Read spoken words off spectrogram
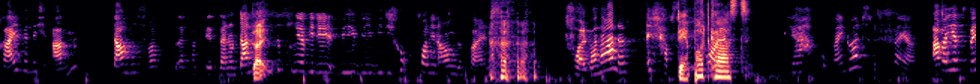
freiwillig an. Da muss was äh, passiert sein. Und dann Da- ist es mir wie die, wie, wie, wie die Schuppen von den Augen gefallen. Voll Banane. Ich hab's Der voll. Podcast. Ja, oh mein Gott. Naja. Aber jetzt bin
